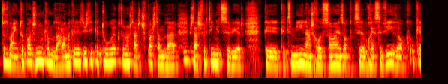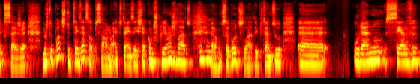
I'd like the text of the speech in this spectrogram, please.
tudo bem, tu podes nunca mudar. Há uma característica tua que tu não estás disposta a mudar, uhum. estás fartinha de saber que, que te mina as relações ou que te aborrece a vida ou que, o que quer que seja. Mas tu podes, tu tens essa opção, não é? Tu tens, isto é como escolher um gelado, uhum. um sabor de gelado. E portanto, uh, Urano serve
